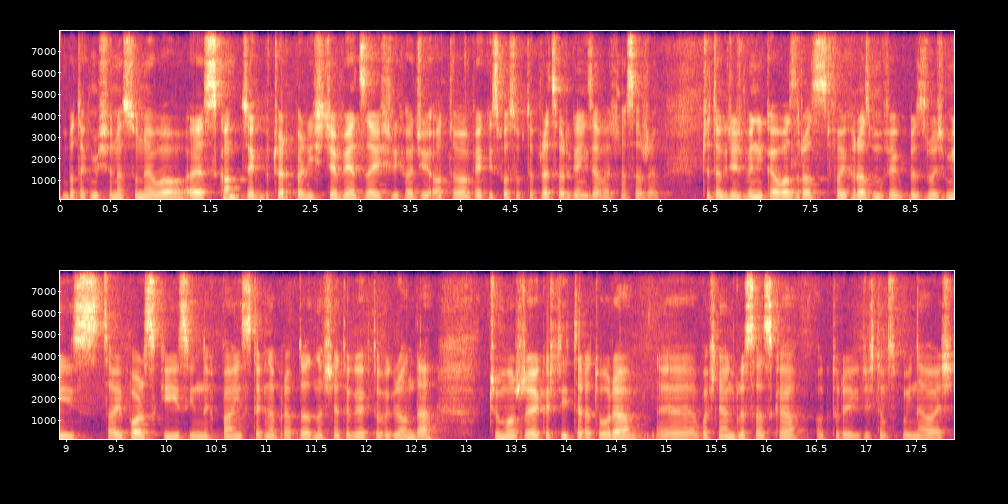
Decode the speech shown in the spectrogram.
bo tak mi się nasunęło. E, skąd jakby czerpaliście wiedzę, jeśli chodzi o to, w jaki sposób tę pracę organizować na Sorze? Czy to gdzieś wynikało z roz, Twoich rozmów jakby z ludźmi z całej Polski i z innych państw tak naprawdę odnośnie tego, jak to wygląda? Czy może jakaś literatura e, właśnie anglosaska, o której gdzieś tam wspominałeś,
